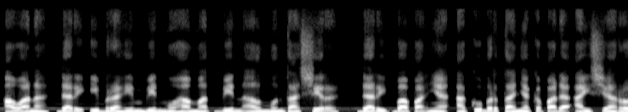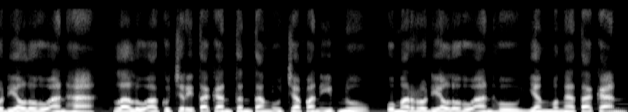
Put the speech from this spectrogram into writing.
Awanah dari Ibrahim bin Muhammad bin Al-Muntashir, dari bapaknya, aku bertanya kepada Aisyah radhiyallahu anha, lalu aku ceritakan tentang ucapan Ibnu Umar radhiyallahu anhu yang mengatakan,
